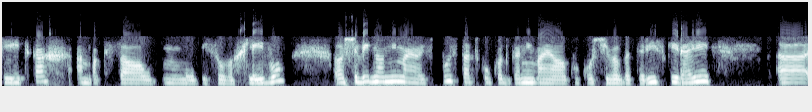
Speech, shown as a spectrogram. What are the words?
kletkah, ampak so v bistvu v hlevu. Eh, še vedno nimajo izpusta, tako kot ga nimajo kokoši v baterijski reji. Eh,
